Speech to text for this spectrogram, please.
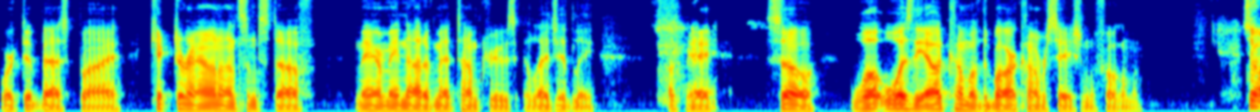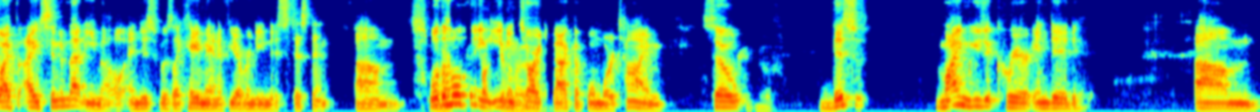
worked at Best Buy, kicked around on some stuff, may or may not have met Tom Cruise allegedly. Okay, so what was the outcome of the bar conversation with Fogelman? So I, I sent him that email and just was like, "Hey man, if you ever need an assistant, um, well, the whole thing, even sorry to back up one more time. So this, my music career ended um,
